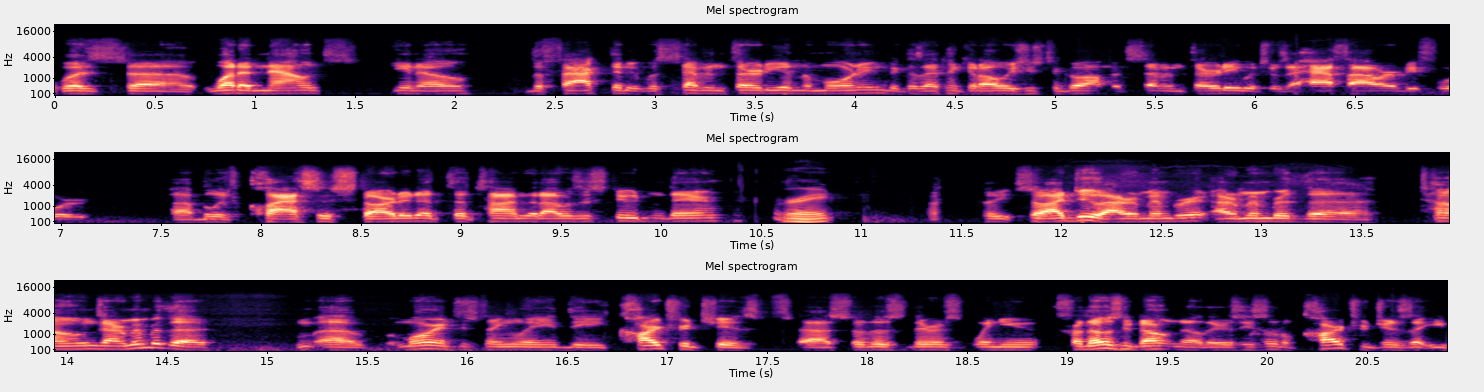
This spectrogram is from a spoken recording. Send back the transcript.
was uh, what announced, you know, the fact that it was 7:30 in the morning because I think it always used to go off at 7:30, which was a half hour before I believe classes started at the time that I was a student there. Right. So, so I do. I remember it. I remember the tones. I remember the uh, more interestingly the cartridges. Uh, so there's there's when you for those who don't know, there's these little cartridges that you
